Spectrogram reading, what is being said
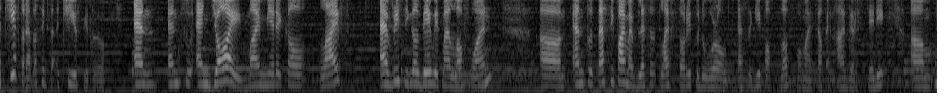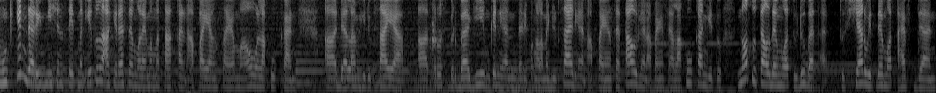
achieve ternyata saya bisa achieve gitu. And and to enjoy my miracle life every single day with my loved one um, and to testify my blessed life story to the world as a gift of love for myself and others. Jadi um, mungkin dari mission statement itulah akhirnya saya mulai memetakan apa yang saya mau lakukan uh, dalam hidup saya. Uh, terus berbagi mungkin dengan dari pengalaman hidup saya dengan apa yang saya tahu dengan apa yang saya lakukan gitu. Not to tell them what to do but uh, to share with them what I have done.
